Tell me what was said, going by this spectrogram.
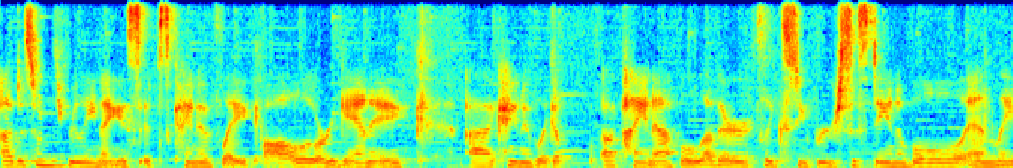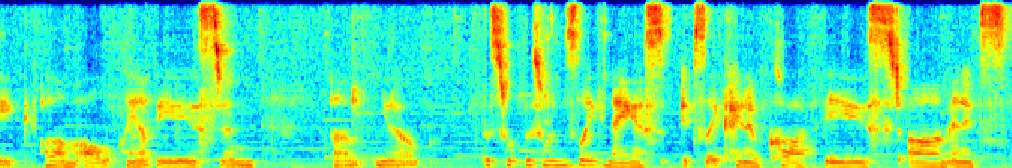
uh, this one's really nice. It's kind of like all organic uh, kind of like a, a, pineapple leather. It's like super sustainable and like um, all plant based and um, you know this this one's like nice. It's like kind of cloth based um, and it's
